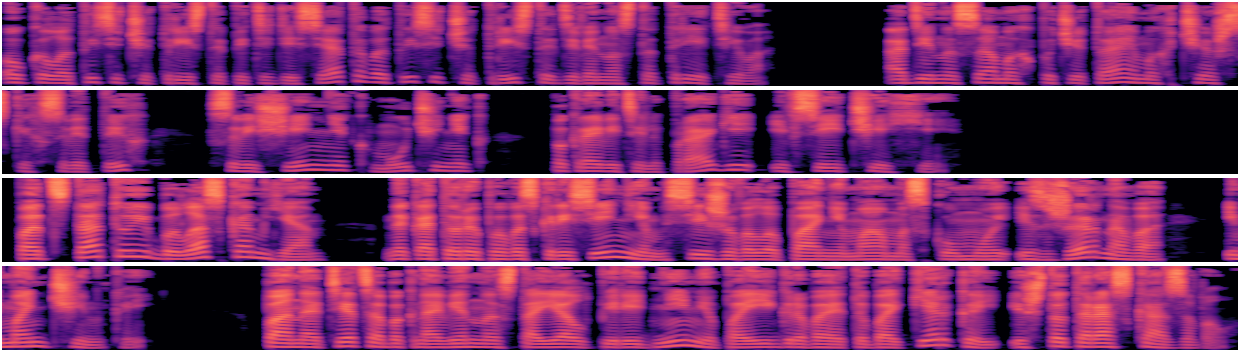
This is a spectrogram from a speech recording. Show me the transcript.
около 1350-1393, один из самых почитаемых чешских святых, священник, мученик, покровитель Праги и всей Чехии. Под статуей была скамья, на которой по воскресеньям сиживала пани-мама с кумой из Жернова и манчинкой. Пан-отец обыкновенно стоял перед ними, поигрывая табакеркой, и что-то рассказывал.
